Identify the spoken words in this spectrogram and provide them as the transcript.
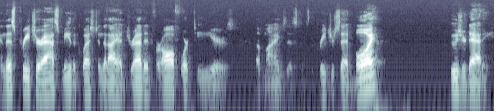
And this preacher asked me the question that I had dreaded for all 14 years of my existence. The preacher said, Boy, who's your daddy?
